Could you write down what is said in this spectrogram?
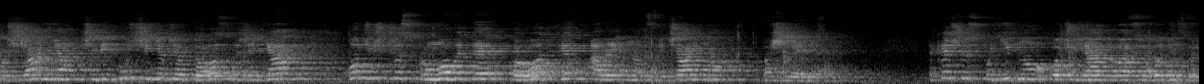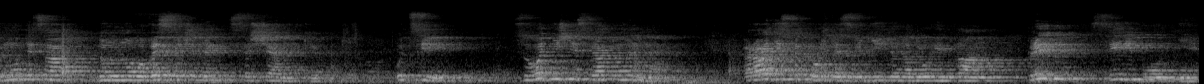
прощання чи відпущення вже в доросле життя, хочуть щось промовити коротке, але надзвичайно важливе. Таке щось подібного хочу я до вас сьогодні звернутися до нововисвячених священників. Оці сьогоднішнє свято мене. Радість також десь відійде на другий план. Прийдуть сірі будні.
